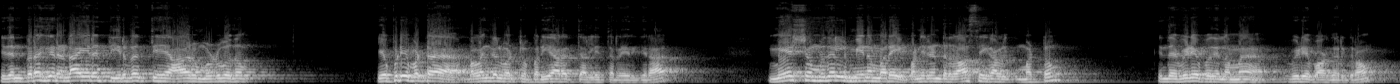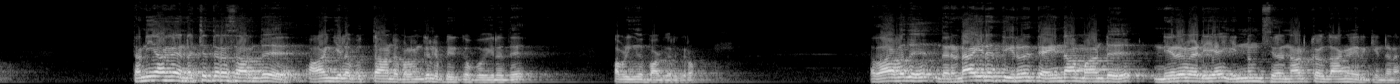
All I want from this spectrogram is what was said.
இதன் பிறகு ரெண்டாயிரத்தி இருபத்தி ஆறு முழுவதும் எப்படிப்பட்ட பலங்கள் மற்றும் பரிகாரத்தை அள்ளித்தர இருக்கிறார்? மேஷம் முதல் மீனம் வரை பன்னிரெண்டு ராசிகளுக்கு மட்டும் இந்த வீடியோ பதிவில் நம்ம வீடியோ பார்க்க இருக்கிறோம். தனியாக நட்சத்திர சார்ந்து ஆங்கில புத்தாண்டு பலன்கள் எப்படி இருக்க போகிறது அப்படிங்கிறது பார்க்க இருக்கிறோம். அதாவது இந்த ரெண்டாயிரத்தி இருபத்தி ஐந்தாம் ஆண்டு நிறைவடைய இன்னும் சில நாட்கள் தாங்க இருக்கின்றன.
